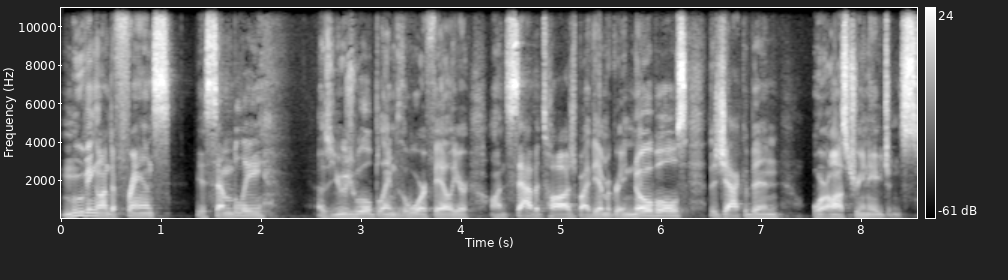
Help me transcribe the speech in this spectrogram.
moving on to France, the assembly, as usual, blamed the war failure on sabotage by the emigre nobles, the Jacobin, or Austrian agents.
